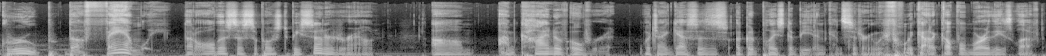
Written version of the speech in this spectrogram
group, the family that all this is supposed to be centered around, um, I'm kind of over it, which I guess is a good place to be in considering we've only got a couple more of these left.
